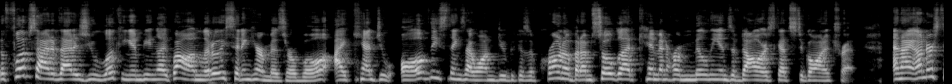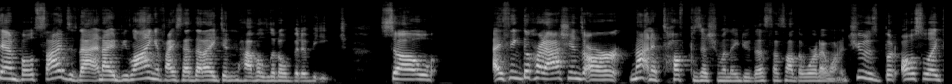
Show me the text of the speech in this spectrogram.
the flip side of that is you looking and being like, wow, I'm literally sitting here miserable. I can't do all of these things I want to do because of Corona, but I'm so glad Kim and her millions of dollars gets to go on a trip. And I understand both sides of that. And I'd be lying if I said that I didn't have a little bit of each. So I think the Kardashians are not in a tough position when they do this. That's not the word I want to choose, but also like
